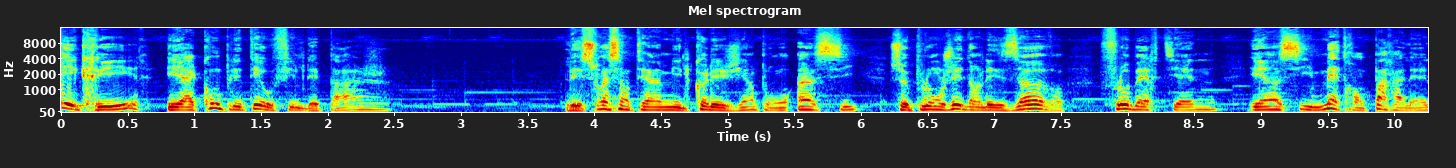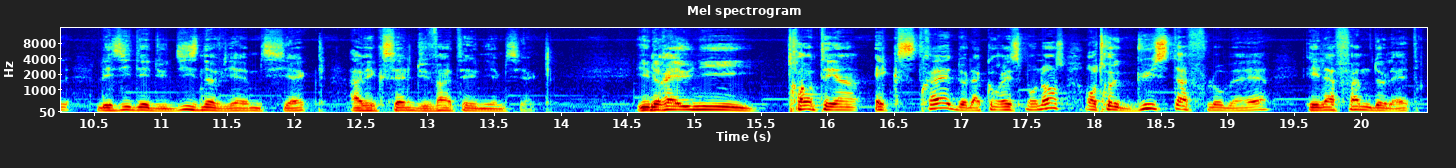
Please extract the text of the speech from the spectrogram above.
écrire et à compléter au fil des pages les 61 000 collégiens pourront ainsi se plonger dans les œuvres flaubertiennes et ainsi mettre en parallèle les idées du 19e siècle avec celles du 21e siècle. Il réunit 31 extraits de la correspondance entre Gustave Flaubert et la femme de lettres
